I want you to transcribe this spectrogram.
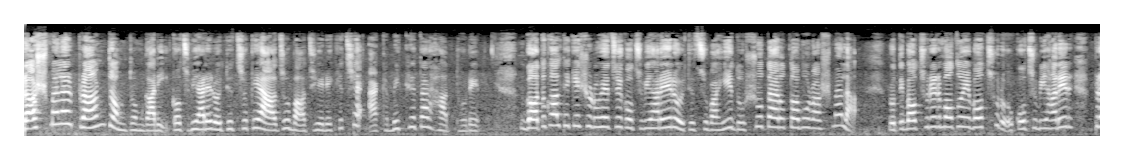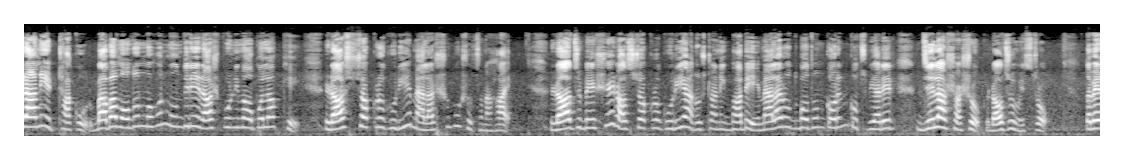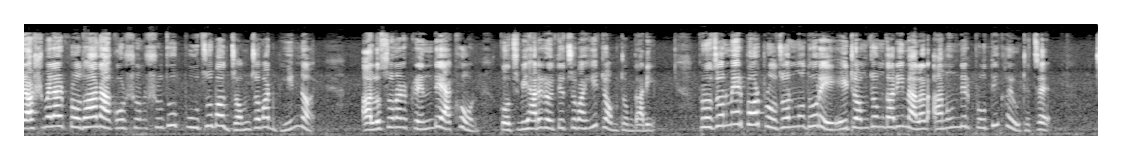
রাসমেলার প্রাণ টমটম গাড়ি কোচবিহারের ঐতিহ্যকে আজও বাঁচিয়ে রেখেছে এক বিক্রেতার হাত ধরে। গতকাল থেকে শুরু হয়েছে কোচবিহারের ঐতিহ্যবাহী দুশো তেরোতম রাসমেলা। প্রতি বছরের মতো এবছরও কোচবিহারের প্রাণীর ঠাকুর বাবা মদন মোহন মন্দিরে রাস পূর্ণিমা উপলক্ষে রাসচক্র ঘুরিয়ে মেলার শুভ সূচনা হয়। রাজবেশে রাজচক্র ঘুরিয়ে আনুষ্ঠানিকভাবে মেলার উদ্বোধন করেন কোচবিহারের জেলা শাসক রজ মিশ্র। তবে রাসমেলার প্রধান আকর্ষণ শুধু পুজো বা জমজমাট ভিড় নয়। আলোচনার কেন্দ্রে এখন কোচবিহারের ঐতিহ্যবাহী টমটম গাড়ি। প্রজন্মের পর প্রজন্ম ধরে এই টমটম গাড়ি মেলার আনন্দের প্রতীক হয়ে উঠেছে।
